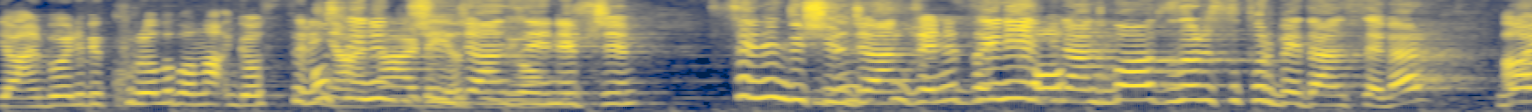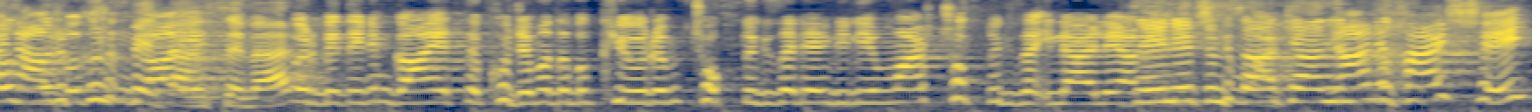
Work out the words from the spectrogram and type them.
Yani böyle bir kuralı bana gösterin O yani senin nerede düşüncen yazılıyormuş. Zeynep'ciğim. Senin düşüncen. düşünceniz de Seni çok- ilgilendi. Bazıları sıfır beden sever. Bazıları Aynen bakın 40 beden gayet sever. sıfır bedenim gayet de kocama da bakıyorum. Çok da güzel evliliğim var. Çok da güzel ilerleyen bir Zeynep'ciğim, ilişkim sen var. kendini Yani sıfır- her şey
